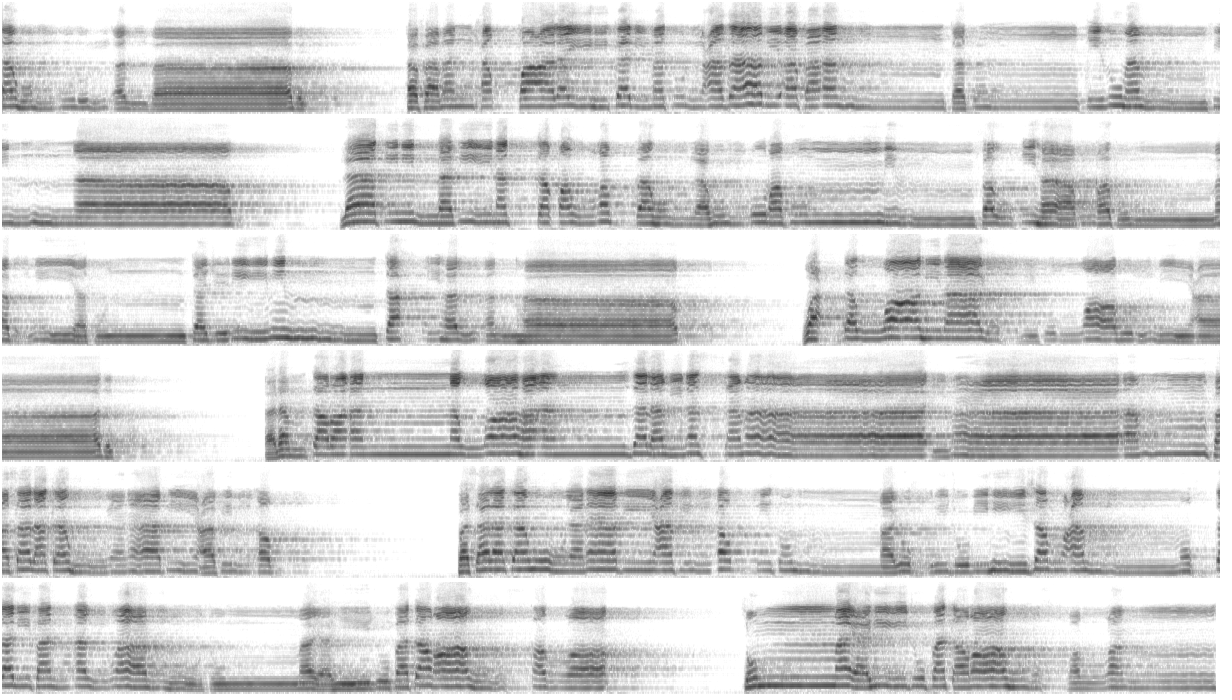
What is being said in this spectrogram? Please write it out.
هم أولو الألباب. أفمن حق عليه كلمة العذاب أفأنت تنقذ من في النار؟ لكن الذين اتقوا ربهم لهم غرف من فوقها غرف مبنية تجري من تحتها الأنهار. وعد الله لا يخلف الله الميعاد. ألم تر أن الله أنزل من السماء ماء فسلكه ينابيع في الأرض فسلكه ينابيع في الأرض ثم يخرج به زرعا مختلفا ألوانه ثم يهيج فتراه مصفرا. ثم يهيج فتراه مصفرا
